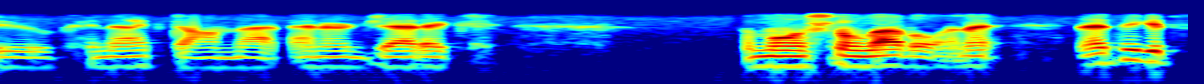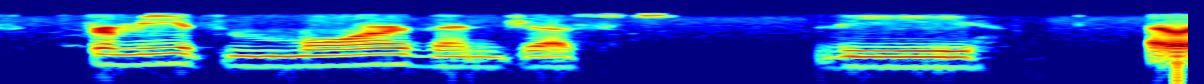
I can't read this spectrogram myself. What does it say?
to connect on that energetic, emotional level. And I, and I think it's for me, it's more than just the uh,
